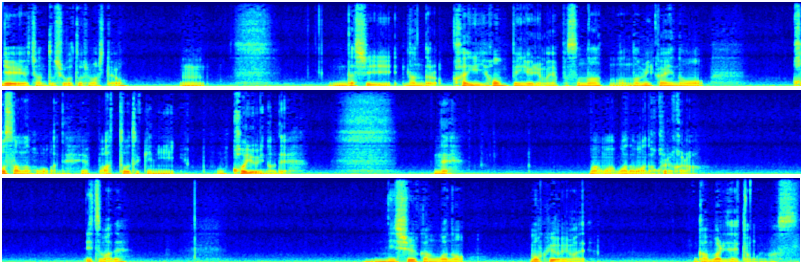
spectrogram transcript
いやいや、ちゃんと仕事しましたよ。うん。だし、なんだろう、会議本編よりもやっぱその後の飲み会の濃さの方がね、やっぱ圧倒的に濃ゆいので、ね。まあまあ、まだまだこれから。いつまで ?2 週間後の木曜日まで頑張りたいと思います。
